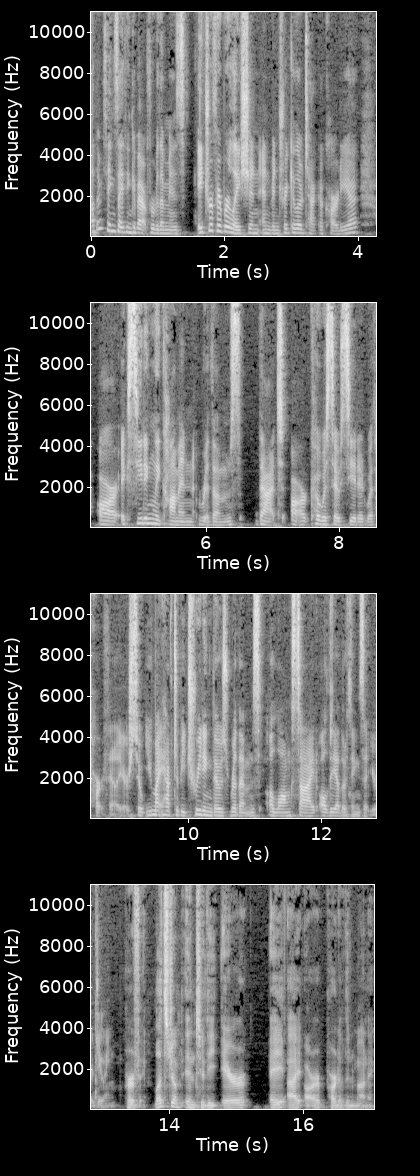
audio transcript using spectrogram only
Other things I think about for rhythm is atrial fibrillation and ventricular tachycardia are exceedingly common rhythms that are co-associated with heart failure. So you might have to be treating those rhythms alongside all the other things that you're doing. Perfect. Let's jump into the air AIR part of the mnemonic.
